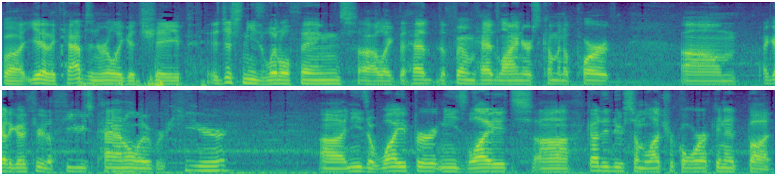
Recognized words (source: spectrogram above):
But yeah, the cab's in really good shape. It just needs little things, uh, like the head, the foam headliners coming apart. Um, I got to go through the fuse panel over here. Uh, it needs a wiper, it needs lights. Uh, got to do some electrical work in it, but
